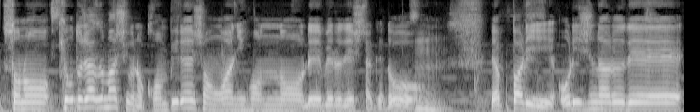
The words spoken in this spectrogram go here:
その京都ジャズマッシブのコンピレーションは日本のレーベルでしたけど、うん。やっぱりオリジナルで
